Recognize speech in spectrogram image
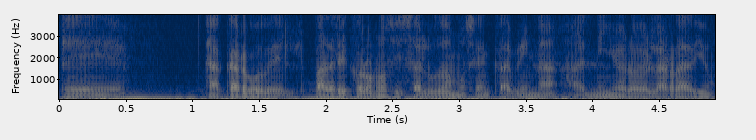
eh, a cargo del padre Cronos, y saludamos en cabina al niño de la radio,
